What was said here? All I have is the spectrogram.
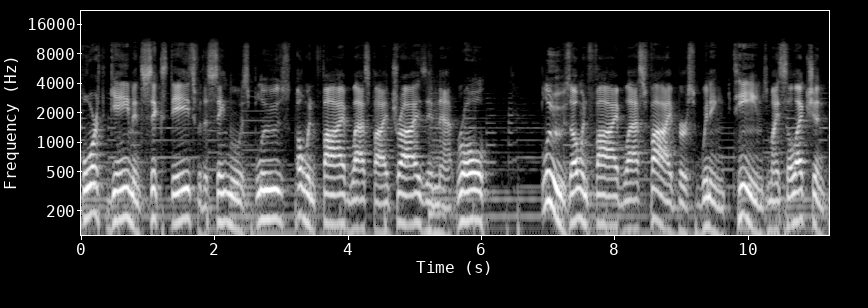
Fourth game in 6 days for the St. Louis Blues, 0 and 5 last 5 tries in that role. Blues 0 and 5 last 5 versus winning teams. My selection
